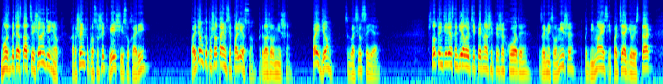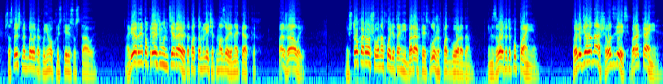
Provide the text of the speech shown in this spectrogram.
Может быть остаться еще на денек? Хорошенько просушить вещи и сухари? «Пойдем-ка пошатаемся по лесу», – предложил Миша. «Пойдем», – согласился я. «Что-то интересно делают теперь наши пешеходы», – заметил Миша, поднимаясь и подтягиваясь так, что слышно было, как у него хрустели суставы. «Наверное, по-прежнему натирают, а потом лечат мозоли на пятках. Пожалуй». И что хорошего находят они, барахтаясь в лужах под городом, и называют это купанием? То ли дело наше, вот здесь, в Аракане.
